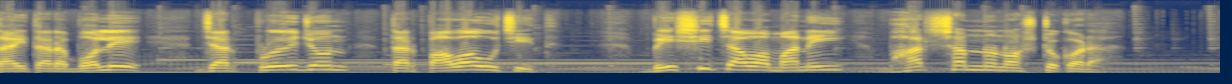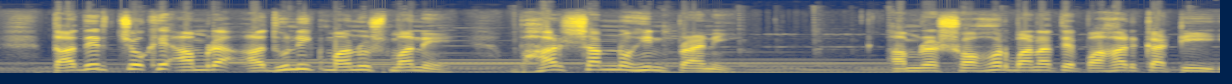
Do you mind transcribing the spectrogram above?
তাই তারা বলে, যার প্রয়োজন তার পাওয়া উচিত। বেশি চাওয়া মানেই ভারসাম্য নষ্ট করা। তাদের চোখে আমরা আধুনিক মানুষ মানে ভারসাম্যহীন প্রাণী। আমরা শহর বানাতে পাহাড় কাটি,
